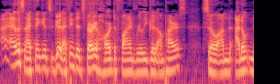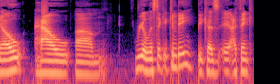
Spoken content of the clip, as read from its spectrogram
I, I, listen. I think it's good. I think that it's very hard to find really good umpires. So I'm I don't know how um, realistic it can be because it, I think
